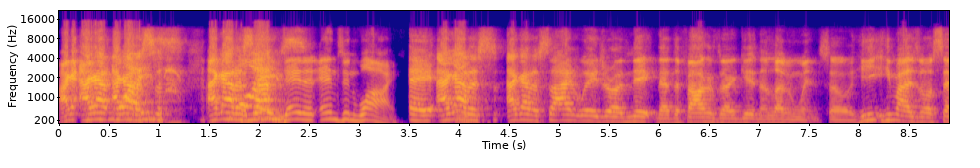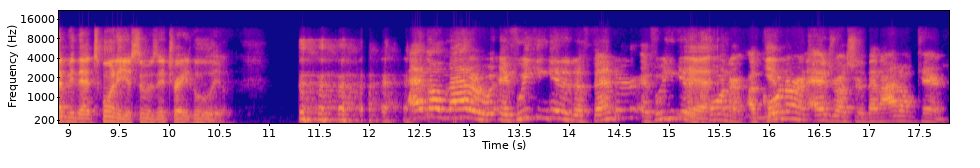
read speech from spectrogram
I got I got a I got a side day that ends in Y. Hey, I got a I got a side wager on Nick that the Falcons are getting 11 wins. So he he might as well send me that 20 as soon as they trade Julio. that don't matter if we can get a defender, if we can get yeah. a corner, a corner yeah. and edge rusher, then I don't care.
